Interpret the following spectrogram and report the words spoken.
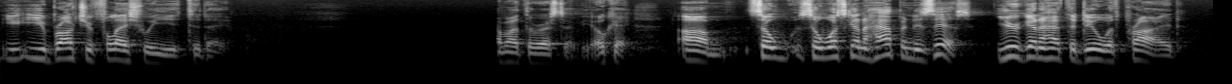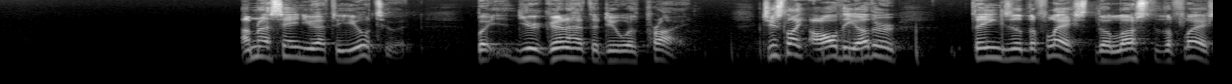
you, you brought your flesh with you today? How about the rest of you? Okay. Um, so, so what's going to happen is this you're going to have to deal with pride. I'm not saying you have to yield to it, but you're going to have to deal with pride. Just like all the other things of the flesh, the lust of the flesh.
